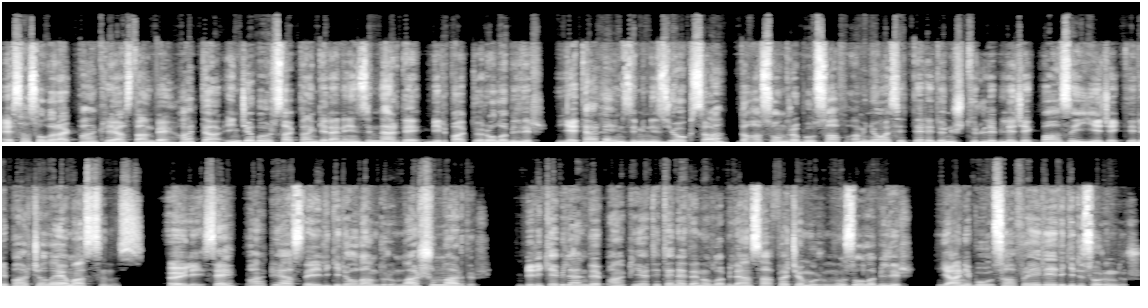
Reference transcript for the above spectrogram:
Esas olarak pankreastan ve hatta ince bağırsaktan gelen enzimler de bir faktör olabilir. Yeterli enziminiz yoksa daha sonra bu saf amino asitlere dönüştürülebilecek bazı yiyecekleri parçalayamazsınız. Öyleyse pankreasla ilgili olan durumlar şunlardır. Birikebilen ve pankreatite neden olabilen safra çamurunuz olabilir. Yani bu safra ile ilgili sorundur.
